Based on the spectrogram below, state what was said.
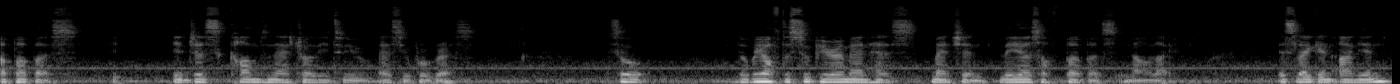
a purpose. It, it just comes naturally to you as you progress. So, the way of the superior man has mentioned layers of purpose in our life. It's like an onion.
